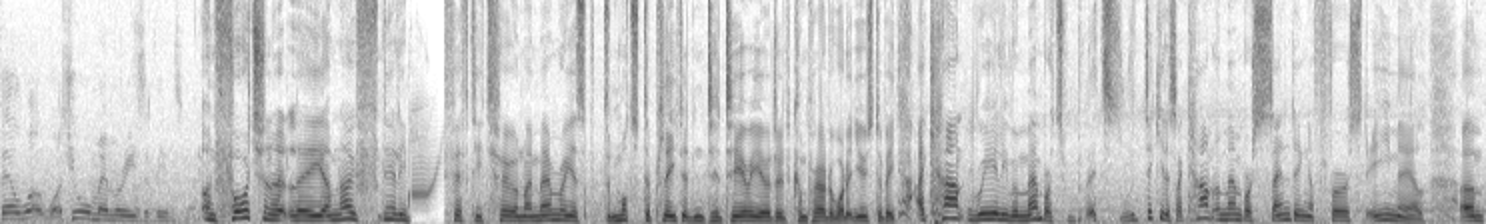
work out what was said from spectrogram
Phil. What, what's your memories of the internet? Unfortunately, I'm now nearly 52 and my memory is much depleted and deteriorated compared to what it used to be. I can't really remember, it's, it's ridiculous, I can't remember sending a first email. Um,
